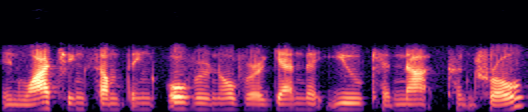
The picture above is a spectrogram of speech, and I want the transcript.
in watching something over and over again that you cannot control,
